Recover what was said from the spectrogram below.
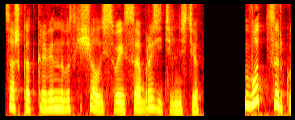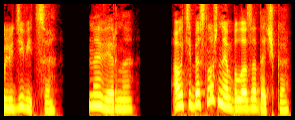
Сашка откровенно восхищалась своей сообразительностью. «Вот циркуль удивится». «Наверное. А у тебя сложная была задачка?»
